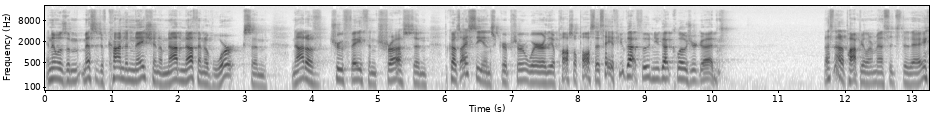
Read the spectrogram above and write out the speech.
And it was a message of condemnation, of not enough, and of works, and not of true faith and trust. And because I see in Scripture where the Apostle Paul says, hey, if you got food and you got clothes, you're good. That's not a popular message today.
